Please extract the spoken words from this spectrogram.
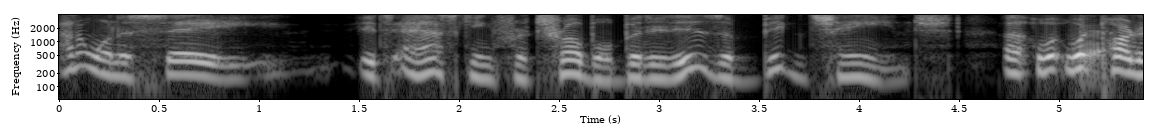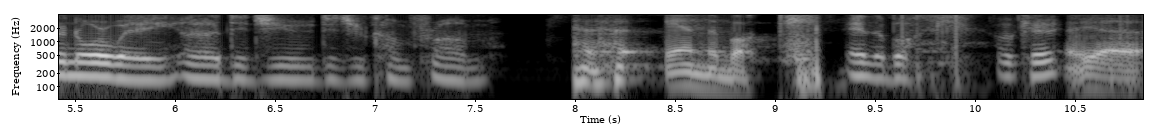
I don't want to say it's asking for trouble, but it is a big change. Uh, what, what part of Norway uh, did you did you come from? and the book. In the book, okay, Yeah,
